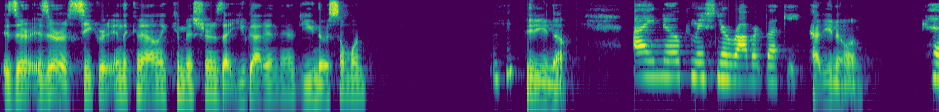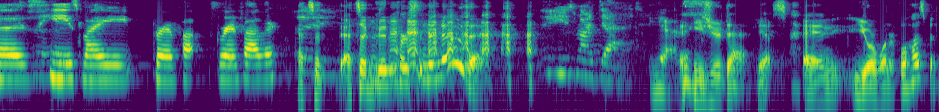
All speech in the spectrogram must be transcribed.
Is there is there a secret in the county commissioners that you got in there? Do you know someone? Mm-hmm. Who do you know? I know Commissioner Robert Buckey How do you know him? because he's my grandpa grandfather. That's a that's a good person to know then. He's my dad. And Yes. he's your dad, yes. And your wonderful husband.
